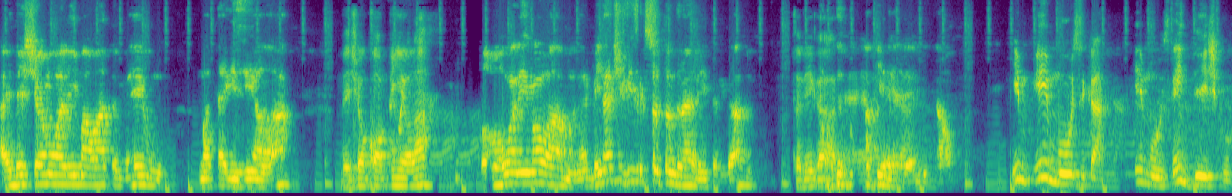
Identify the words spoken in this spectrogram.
Aí deixamos ali em Mauá também, um, uma tagzinha lá. Deixou um copinho lá? Rolou um ali em Mauá, mano. É bem na divisa com Santo André ali, tá ligado? Tô ligado. É, é, e tal. E, e música? E música? Em disco?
